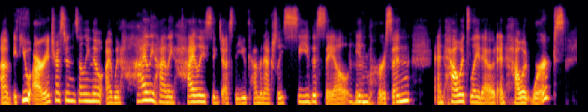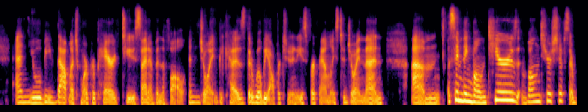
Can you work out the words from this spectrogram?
Um, if you are interested in selling, though, I would highly, highly, highly suggest that you come and actually see the sale mm-hmm. in person and how it's laid out and how it works and you will be that much more prepared to sign up in the fall and join because there will be opportunities for families to join then. Um, same thing, volunteers. Volunteer shifts are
